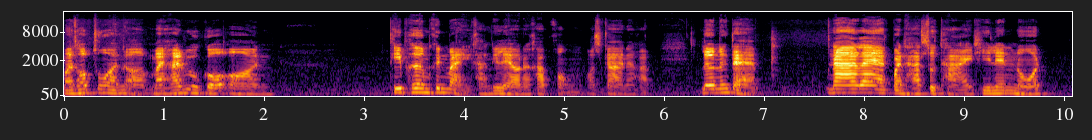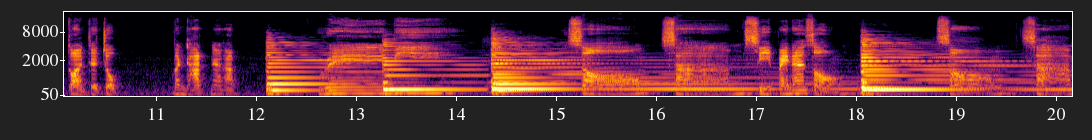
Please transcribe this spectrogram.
มาทบทวนเอ่อ My Heart Will Go On ที่เพิ่มขึ้นใหม่ครั้งที่แล้วนะครับของออสการ์นะครับ เริ่มตั้งแต่หน้าแรกบรรทัดสุดท้ายที่เล่นโน้ตก่อนจะจบบรรทัดนะครับเรมีสองสามสี่ไปหน้าสองสองสาม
